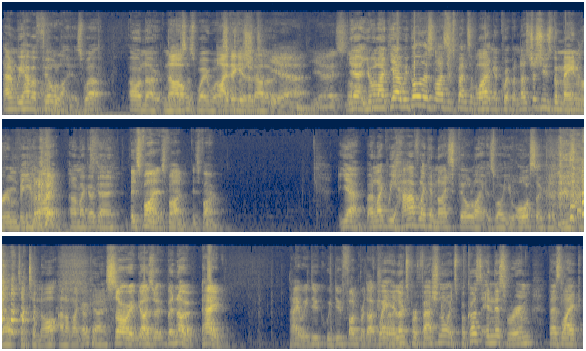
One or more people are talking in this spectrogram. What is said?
And we have a fill Oh. light as well. Oh no, no, No, this is way worse. I think it looks. shadow. Yeah, yeah. It's not. Yeah, you're like, yeah, we've got all this nice expensive lighting equipment. Let's just use the main room beam light. and I'm like, okay. It's fine. It's fine. It's fine. Yeah, and like we have like a nice fill light as well. You also could have used that opted to not, and I'm like, okay. Sorry, guys, but no. Hey, hey, we do we do fun production. Wait, it looks professional. It's because in this room there's like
